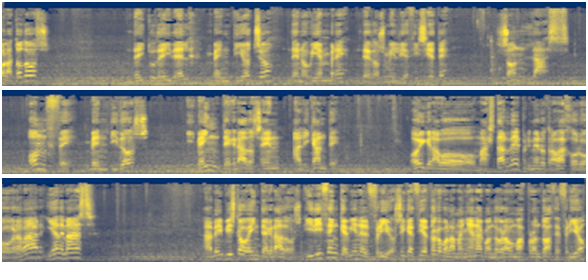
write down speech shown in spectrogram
Hola a todos, Day to Day del 28 de noviembre de 2017. Son las 11, 22 y 20 grados en Alicante. Hoy grabo más tarde, primero trabajo, luego grabar y además habéis visto 20 grados y dicen que viene el frío. Sí que es cierto que por la mañana cuando grabo más pronto hace frío,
